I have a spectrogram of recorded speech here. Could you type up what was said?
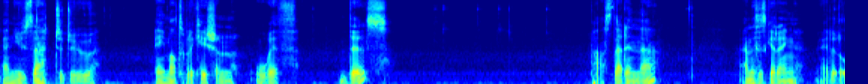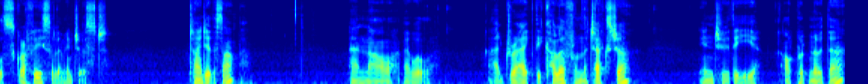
and use that to do a multiplication with this. Pass that in there. And this is getting a little scruffy, so let me just tidy this up. And now I will uh, drag the color from the texture into the output node there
